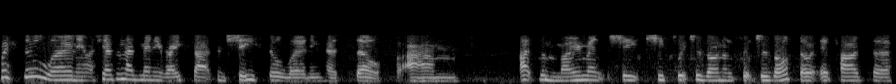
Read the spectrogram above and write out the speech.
we're still learning. She hasn't had many race starts, and she's still learning herself. Um, at the moment, she she switches on and switches off, so it's hard to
